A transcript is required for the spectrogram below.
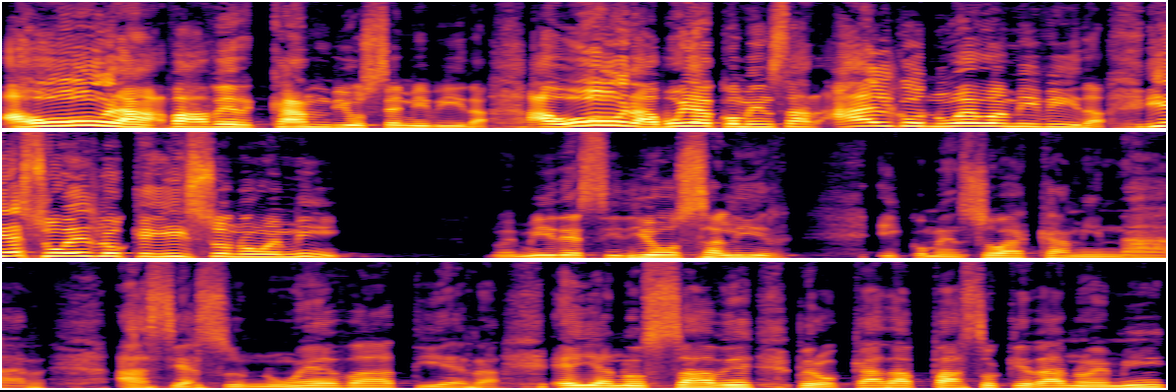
ahora va a haber cambios en mi vida. Ahora voy a comenzar algo nuevo en mi vida. Y eso es lo que hizo Noemí. Noemí decidió salir y comenzó a caminar hacia su nueva tierra. Ella no sabe, pero cada paso que da Noemí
